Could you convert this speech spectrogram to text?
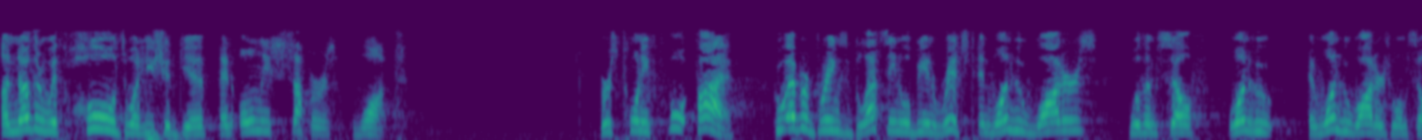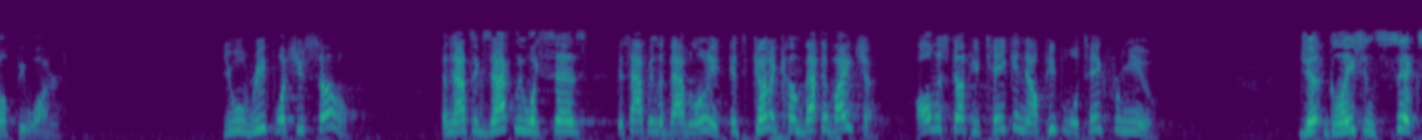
Another withholds what he should give and only suffers want. Verse 25 Whoever brings blessing will be enriched, and one who waters will himself, one who, and one who waters will himself be watered. You will reap what you sow. And that's exactly what he says is happening to the Babylonians. It's going to come back to bite you. All the stuff you've taken, now people will take from you. Galatians 6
